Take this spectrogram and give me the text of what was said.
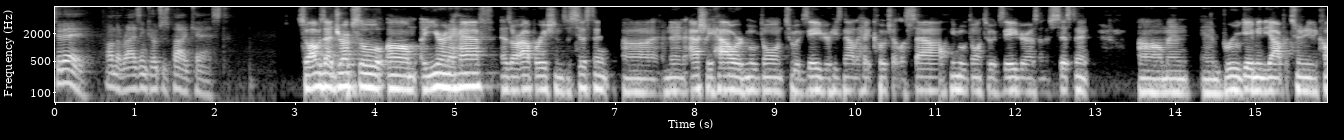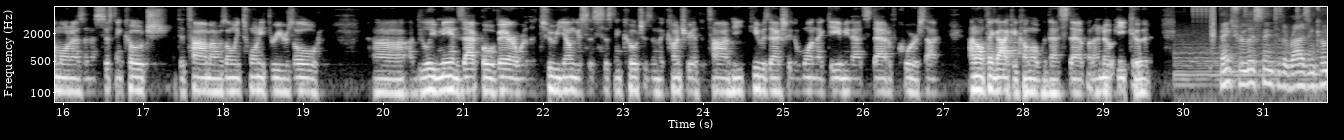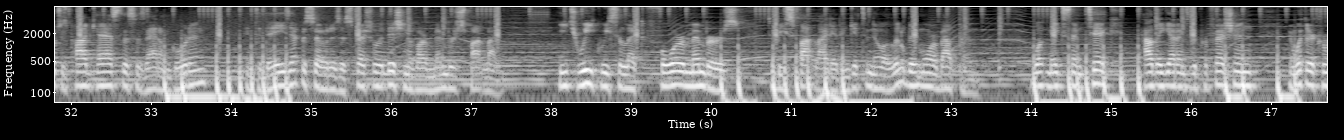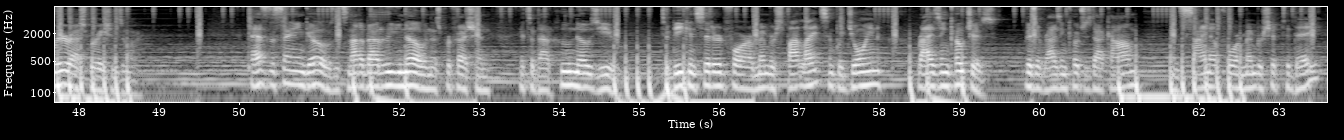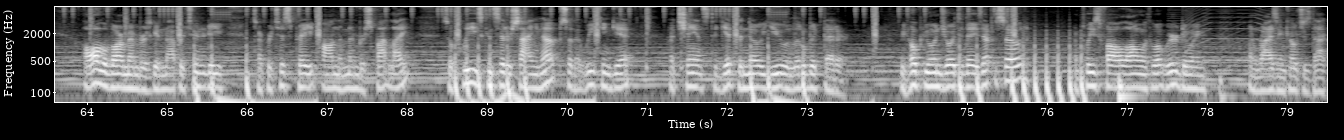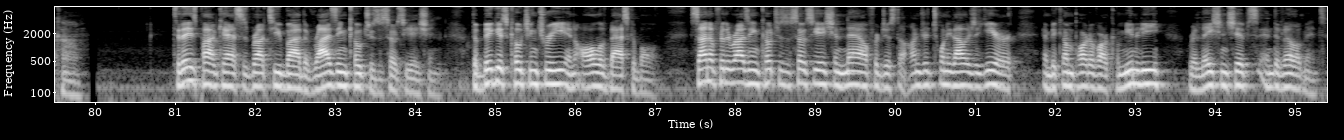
Today on the Rising Coaches Podcast. So I was at Drexel um, a year and a half as our operations assistant, uh, and then Ashley Howard moved on to Xavier. He's now the head coach at LaSalle. He moved on to Xavier as an assistant, um, and and Brew gave me the opportunity to come on as an assistant coach. At the time, I was only 23 years old. Uh, I believe me and Zach Bover were the two youngest assistant coaches in the country at the time. He he was actually the one that gave me that stat. Of course, I I don't think I could come up with that stat, but I know he could. Thanks for listening to the Rising Coaches podcast. This is Adam Gordon, and today's episode is a special edition of our Members Spotlight. Each week, we select four members to be spotlighted and get to know a little bit more about them, what makes them tick, how they got into the profession, and what their career aspirations are. As the saying goes, it's not about who you know in this profession, it's about who knows you. To be considered for our member spotlight, simply join Rising Coaches. Visit risingcoaches.com and sign up for a membership today. All of our members get an opportunity to participate on the member spotlight. So please consider signing up so that we can get a chance to get to know you a little bit better. We hope you enjoyed today's episode and please follow along with what we're doing on risingcoaches.com. Today's podcast is brought to you by the Rising Coaches Association, the biggest coaching tree in all of basketball. Sign up for the Rising Coaches Association now for just $120 a year and become part of our community, relationships, and development.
